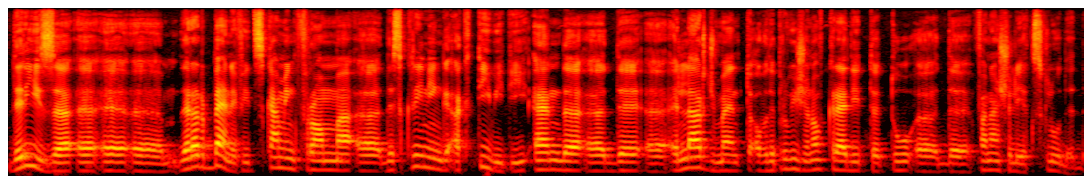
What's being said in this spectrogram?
there is uh, uh, um, there are benefits coming from uh, the screening activity and uh, the enlargement of the provision of credit to the financially excluded.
